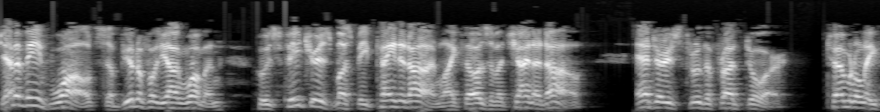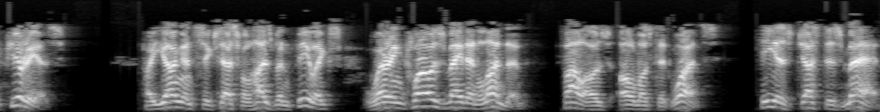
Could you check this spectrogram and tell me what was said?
Genevieve Waltz, a beautiful young woman, whose features must be painted on like those of a china doll, enters through the front door, terminally furious. Her young and successful husband Felix, wearing clothes made in London, follows almost at once. He is just as mad.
